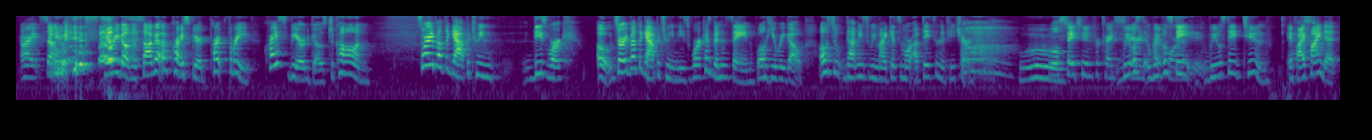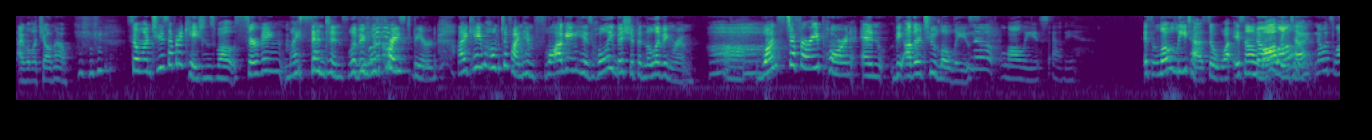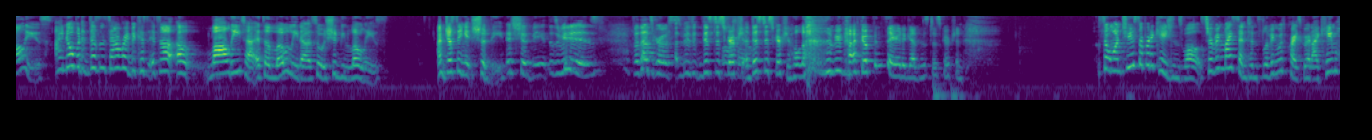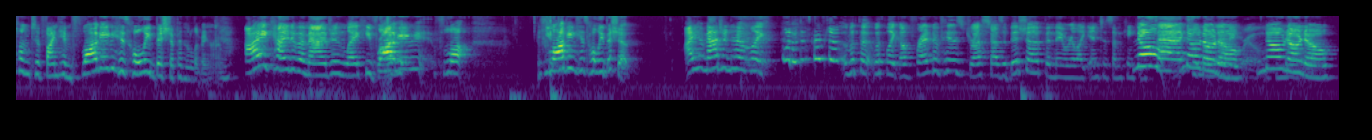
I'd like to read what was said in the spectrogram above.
All right, so. Anyways. Here we go. The Saga of Christbeard, Part 3. Christbeard goes to con. Sorry about the gap between these work. Oh, sorry about the gap between these. Work has been insane. Well, here we go. Oh, so that means we might get some more updates in the future. Ooh. We'll stay tuned for Christ. we will st- we will four. stay we will stay tuned. If I find it, I will let y'all know. So on two separate occasions while serving my sentence living with Christbeard, I came home to find him flogging his holy bishop in the living room. Once to furry porn and the other two lolies. no lollies, Abby. It's Lolita, so what? It's not a No Lolita. lolly- No, it's lollies. I know, but it doesn't sound right because it's not a Lolita. It's a Lolita, so it should be Lolies. I'm just saying it should be. It should be. It doesn't mean it is. But that's gross. Uh, th- This description, Also- this description, hold on, let me back up and say it again, this description. So, on two separate occasions while serving my sentence living with Christbeard, I came home to find him flogging his holy bishop in the living room. I kind of imagine like he flogging, Flogging, flo- flogging his holy bishop. I imagine him like What a description. with a, with like a friend of his dressed as a bishop, and they were like into some kinky No, sex no, in no, the no, living room. no, no, no.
